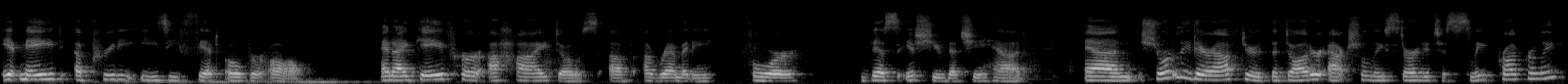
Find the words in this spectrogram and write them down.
it made a pretty easy fit overall. And I gave her a high dose of a remedy for this issue that she had. And shortly thereafter, the daughter actually started to sleep properly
